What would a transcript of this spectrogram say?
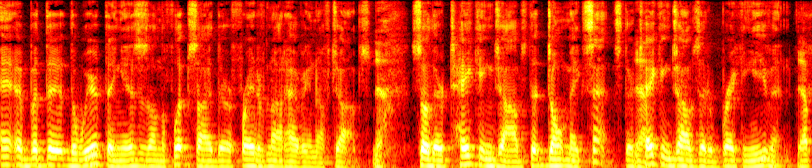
uh, but the the weird thing is, is on the flip side, they're afraid of not having enough jobs. Yeah. So they're taking jobs that don't make sense. They're taking jobs that are breaking even, Yep.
